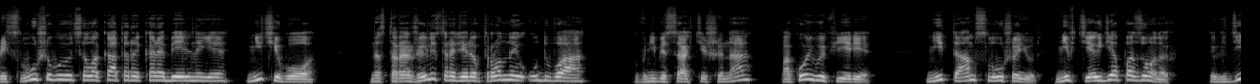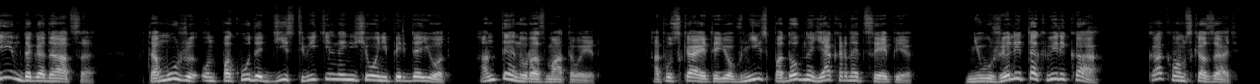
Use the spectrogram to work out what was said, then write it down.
Прислушиваются локаторы корабельные. Ничего. Насторожились радиоэлектронные У-2. В небесах тишина, покой в эфире. Не там слушают, не в тех диапазонах. Где им догадаться? К тому же он покуда действительно ничего не передает, антенну разматывает. Отпускает ее вниз, подобно якорной цепи. Неужели так велика? Как вам сказать?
